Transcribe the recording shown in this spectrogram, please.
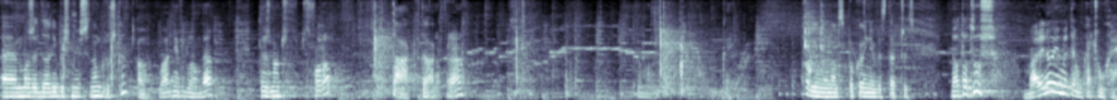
E, może dalibyśmy jeszcze nam gruszkę? O, ładnie wygląda. Też na czw- czworo? Tak, tak, Dobra. Okej. Powinno nam spokojnie wystarczyć. No to cóż, marynujmy tę kaczuchę.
